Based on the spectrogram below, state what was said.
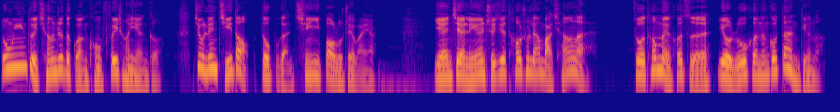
东英对枪支的管控非常严格，就连极道都不敢轻易暴露这玩意儿。眼见林恩直接掏出两把枪来，佐藤美和子又如何能够淡定呢？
